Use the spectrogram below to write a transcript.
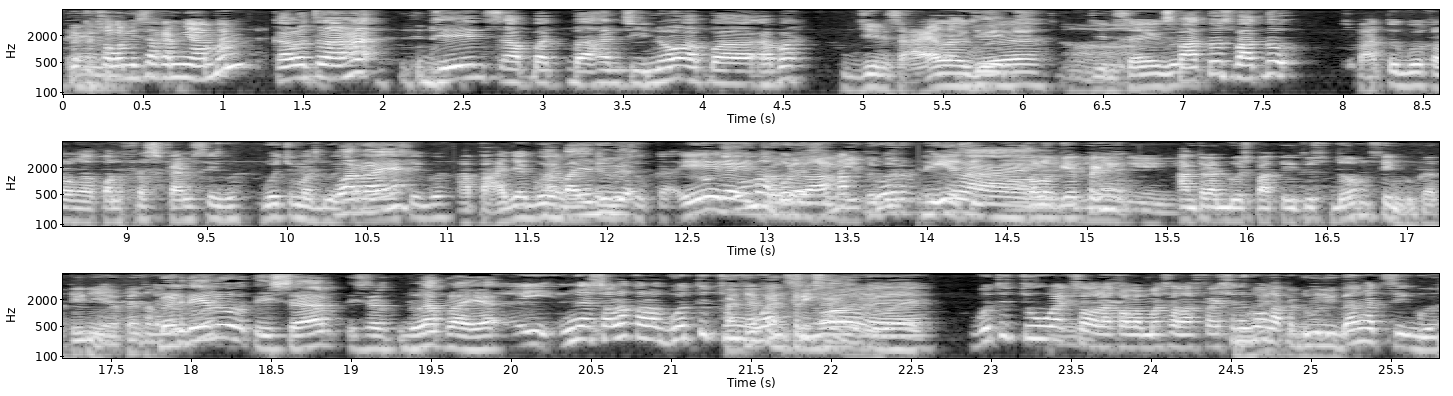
Kalau misalkan nyaman, Kalau celana jeans apa bahan chino apa apa? jeans saya lah gue. Jeans. Jeans saya gue. Sepatu sepatu Sepatu gue kalau nggak Converse fans sih gue. Gue cuma dua Warnanya? sih gue. Apa aja gue. Apa aja juga? Suka. Iya, gue mah bodo amat gitu, gue. Iya sih. Kalau gepeng antara dua sepatu itu doang sih gue perhatiin Iya, ya. fans sama- Berarti lu t-shirt, t-shirt gelap lah ya. Enggak, soalnya kalau gue tuh cuek sih. Oh, soalnya. cuek. Gue tuh cuek soalnya kalau masalah fashion gue nggak peduli banget sih gue.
